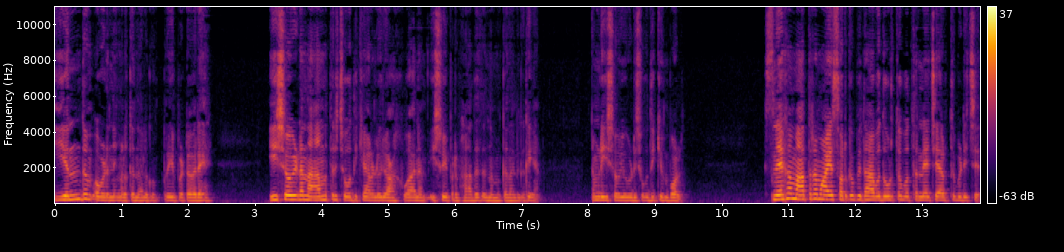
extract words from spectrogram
എന്തും അവിടെ നിങ്ങൾക്ക് നൽകും. പ്രിയപ്പെട്ടവരെ ഈശോയുടെ നാമത്തിൽ ചോദിക്കാനുള്ള ഒരു ആഹ്വാനം ഈശോ പ്രഭാതത്തിൽ നമുക്ക് നൽകുകയാണ്. നമ്മൾ ഈശോയോട് ചോദിക്കുമ്പോൾ സ്നേഹം മാത്രമായ സ്വർഗപിതാവ് ദൂർത്തപുത്രനെ ചേർത്ത് പിടിച്ച്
